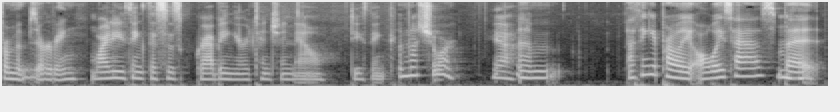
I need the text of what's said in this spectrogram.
from observing. Why do you think this is grabbing your attention now? Do you think? I'm not sure. Yeah. Um, I think it probably always has, Mhm. but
